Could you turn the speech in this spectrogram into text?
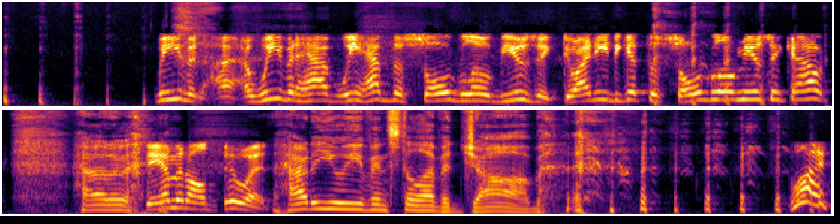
we even I, we even have we have the Soul Glow music. Do I need to get the Soul Glow music out? How do Damn it, I'll do it. how do you even still have a job? What?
